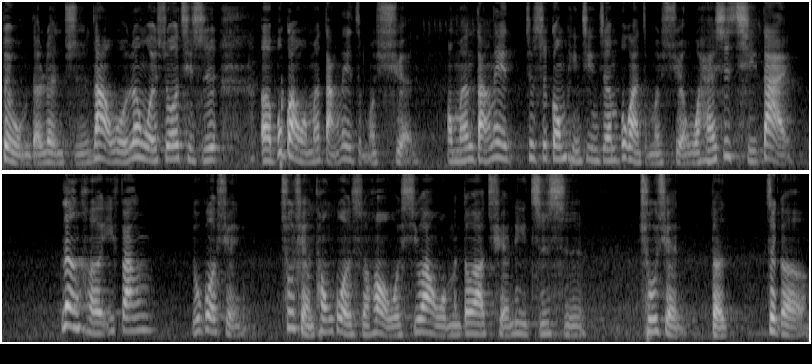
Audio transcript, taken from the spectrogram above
对我们的认知。那我认为说，其实呃不管我们党内怎么选，我们党内就是公平竞争，不管怎么选，我还是期待任何一方如果选初选通过的时候，我希望我们都要全力支持初选的这个。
